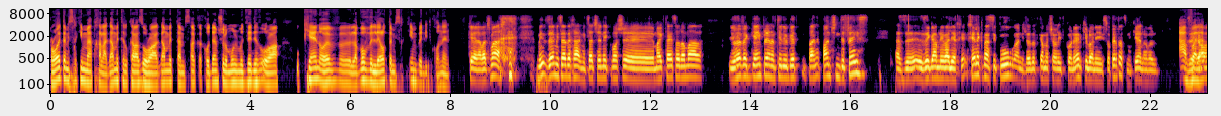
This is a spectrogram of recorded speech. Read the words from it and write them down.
רואה את המשחקים מההתחלה, גם את אלקרז הוא ראה, גם את המשחק הקודם שלו מול מדוודב הוא ראה, הוא כן אוהב אה, לבוא ולראות את המשחקים ולהתכונן. כן, אבל תשמע, זה מצד אחד, מצד שני, כמו שמייק טייסון אמר, you have a game plan until you get punch in the face, אז אה, זה גם נראה לי חלק מהסיפור, אני לא יודעת כמה אפשר להתכונן, כאילו אני סותר את עצמי, כן, אבל... אבל, גם...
